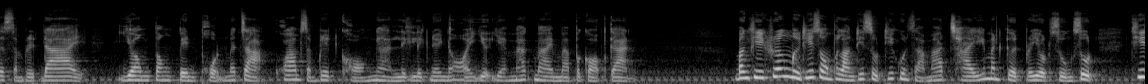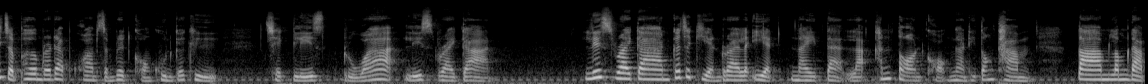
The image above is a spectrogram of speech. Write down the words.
จะสำเร็จได้ ย่อมต้องเป็นผลมาจากความสำเร็จของงานเล็กๆ น้อยๆ เยอะแยะมากมายมาประกอบกัน บางทีเครื่องมือที่ทรงพลังที่สุดที่คุณสามารถใช้ให้มันเกิดประโยชน์สูงสุด ที่จะเพิ่มระดับความสำเร็จของคุณก็คือเช็คลิสต์หรือว่าลิสต์รายการลิสต์รายการก็จะเขียนรายละเอียดในแต่ละขั้นตอนของงานที่ต้องทำตามลำดับ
